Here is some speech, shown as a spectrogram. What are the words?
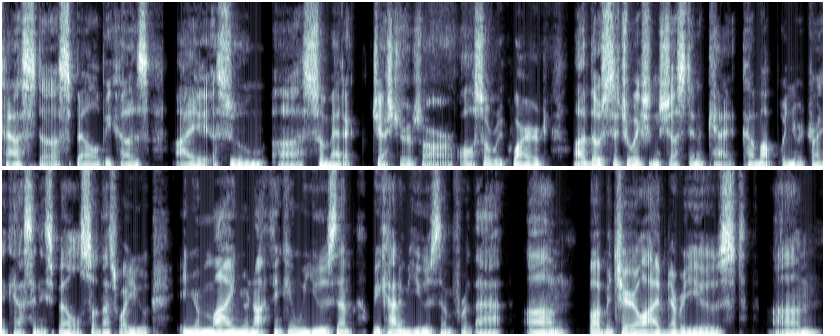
cast a spell because I assume uh, somatic gestures are also required. Uh, those situations just didn't ca- come up when you were trying to cast any spells, so that's why you, in your mind, you're not thinking we use them. We kind of use them for that. Um, mm But material I've never used. Um,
